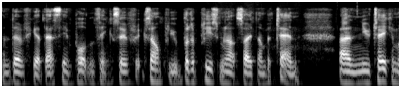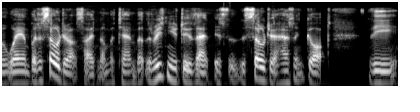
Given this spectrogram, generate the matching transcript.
And don't forget that's the important thing. So, for example, you put a policeman outside number 10 and you take him away and put a soldier outside number 10. But the reason you do that is that the soldier hasn't got the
